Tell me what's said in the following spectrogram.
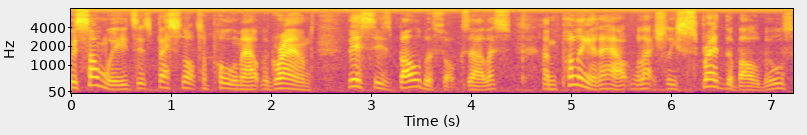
With some weeds, it's best not to pull them out of the ground. This is bulbous oxalis, and pulling it out will actually spread the bulbils,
